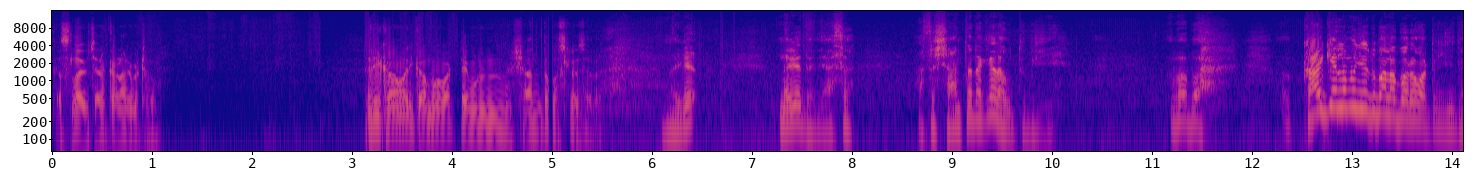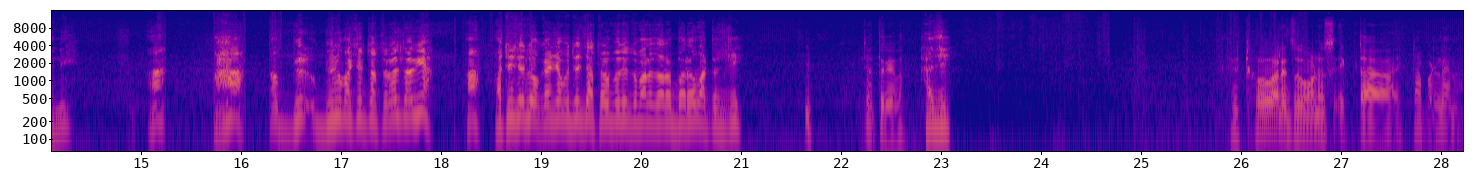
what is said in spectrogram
कसला विचार करणार विठो रिकाम रिकामं वाटतंय म्हणून शांत बसलोय सगळं. नगे नगे धनी असं असं शांत नका राहू तुम्ही जी. बाबा काय केलं म्हणजे तुम्हाला बरं वाटेल जी धनी? हां? हां? बिरु बिरुबाच्या जत्रेला जाऊया? हां? अतिशय लोकांच्या मध्ये जत्रेमध्ये तुम्हाला जरा बरं वाटेल जी. जत्रेला? हाजी विठो अरे जो माणूस एकटा एकटा पडलाय ना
